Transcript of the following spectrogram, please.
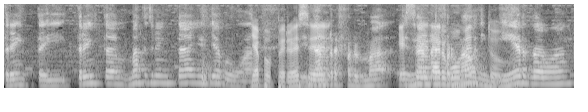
30 y 30, más de 30 años ya, pues, weón. Ya, pues, pero ese, es el argumento. Mierda, weón.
